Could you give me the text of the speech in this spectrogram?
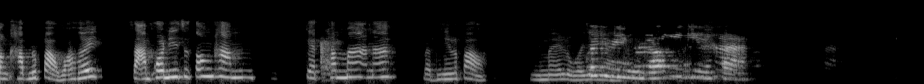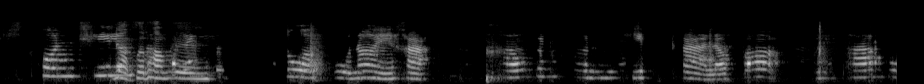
บังคับหรือเปล่าว่าเฮ้ยสามคนนี้จะต้องทำเก็บธรรมะนะ แบบนี้หรือเปล่า มีไหมหรือว่ายังไงแล้วดีค่ะ คนที่อยากจะทำเอง ตัวกูหน่อยค่ะ เขาเป็นคนคิดค่ะ แล้วก็พระครู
